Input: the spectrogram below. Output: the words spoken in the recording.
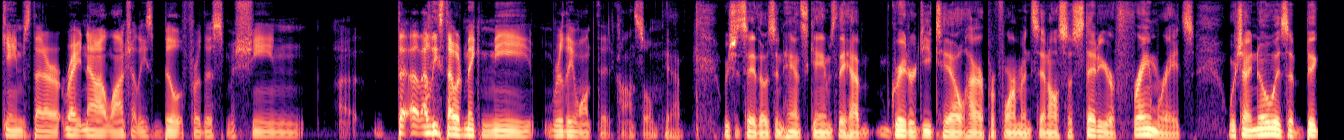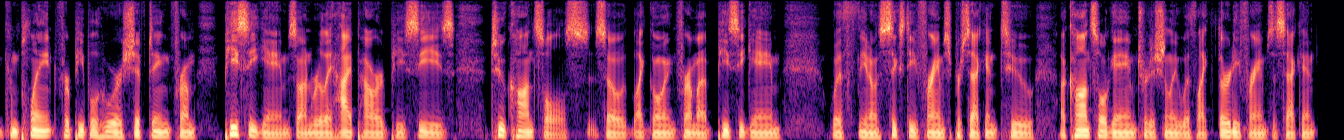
games that are right now at launch at least built for this machine uh, th- at least that would make me really want the console. Yeah, we should say those enhanced games they have greater detail, higher performance, and also steadier frame rates, which I know is a big complaint for people who are shifting from PC games on really high-powered PCs to consoles. So, like going from a PC game with you know 60 frames per second to a console game traditionally with like 30 frames a second.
